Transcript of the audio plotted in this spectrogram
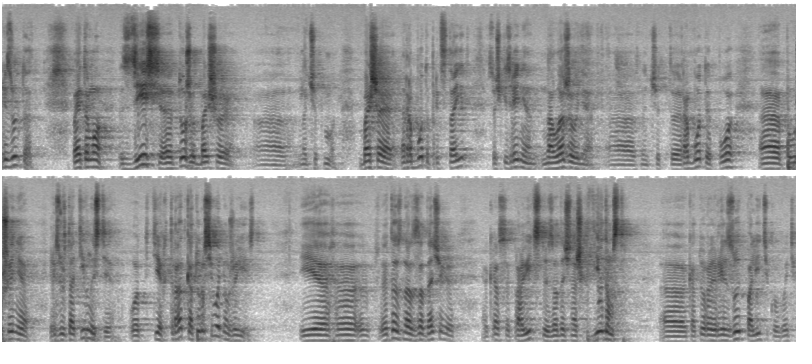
результат. Поэтому здесь э, тоже большое, э, значит, большая работа предстоит с точки зрения налаживания э, значит, работы по повышению результативности от тех трат, которые сегодня уже есть. И это задача как раз и правительства, и задача наших ведомств, которые реализуют политику в этих,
